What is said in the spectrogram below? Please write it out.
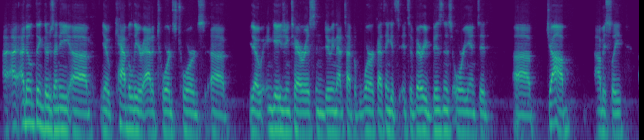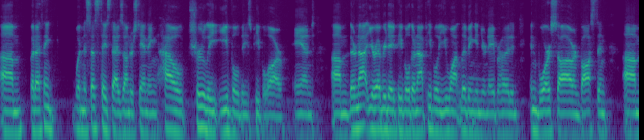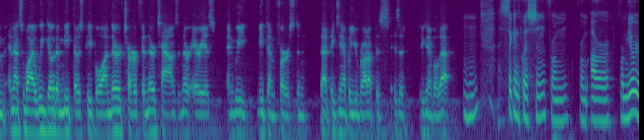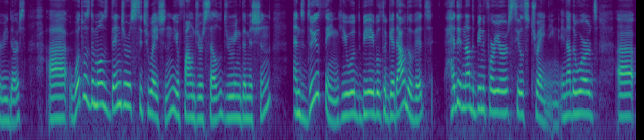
I, I, don't think there's any uh, you know cavalier attitudes towards uh, you know, engaging terrorists and doing that type of work. I think it's it's a very business oriented uh, job, obviously. Um, but I think what necessitates that is understanding how truly evil these people are, and um, they're not your everyday people. They're not people you want living in your neighborhood in, in Warsaw or in Boston. Um, and that's why we go to meet those people on their turf in their towns and their areas, and we meet them first. And that example you brought up is is an example of that. Mm-hmm. Second question from from our from your readers: uh, What was the most dangerous situation you found yourself during the mission, and do you think you would be able to get out of it had it not been for your SEALs training? In other words, uh,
